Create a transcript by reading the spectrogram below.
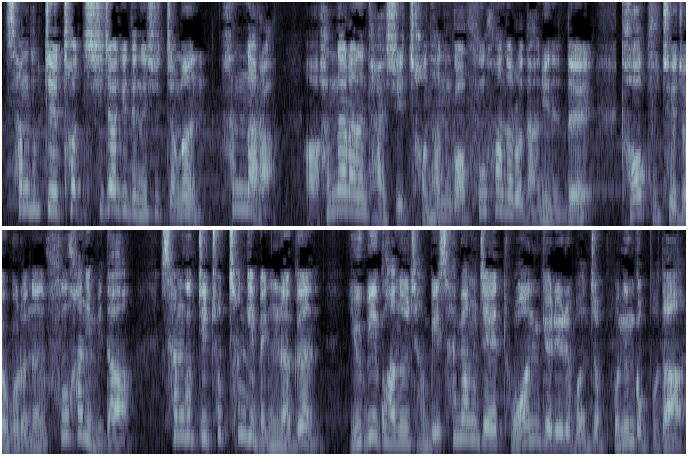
삼국지의 첫 시작이 되는 시점은 한나라, 어, 한나라는 다시 전한과 후한으로 나뉘는데 더 구체적으로는 후한입니다. 삼국지 초창기 맥락은 유비 관우 장비 삼형제의 도원 결의를 먼저 보는 것보다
